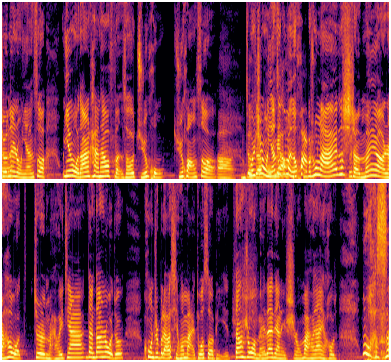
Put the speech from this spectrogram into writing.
就那种颜色，因为我当时看它有粉色和橘红。橘黄色啊，我说这种颜色根本就画不出来，这什么呀？然后我就是买回家，但当时我就控制不了喜欢买多色笔。当时我没在店里试，我买回家以后，哇塞，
